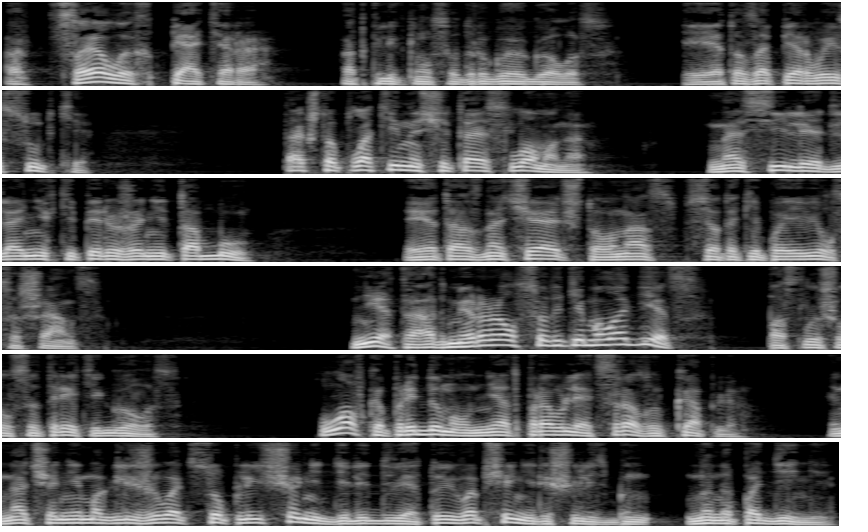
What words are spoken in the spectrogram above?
а целых пятеро», — откликнулся другой голос. «И это за первые сутки. Так что плотина, считай, сломана. Насилие для них теперь уже не табу. И это означает, что у нас все-таки появился шанс». «Нет, а адмирал все-таки молодец», — послышался третий голос. «Ловко придумал не отправлять сразу каплю. Иначе они могли жевать сопли еще недели две, а то и вообще не решились бы на нападение».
